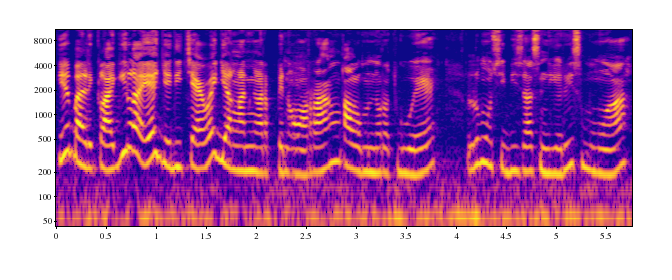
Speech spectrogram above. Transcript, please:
Ya balik lagi lah ya jadi cewek jangan ngarepin orang kalau menurut gue lu mesti bisa sendiri semua.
